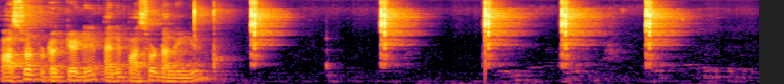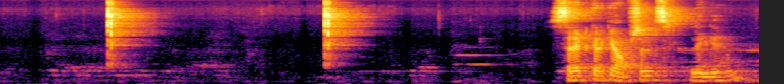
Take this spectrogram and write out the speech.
पासवर्ड प्रोटेक्टेड है, पहले पासवर्ड डालेंगे। सेलेक्ट करके ऑप्शंस लेंगे हम।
